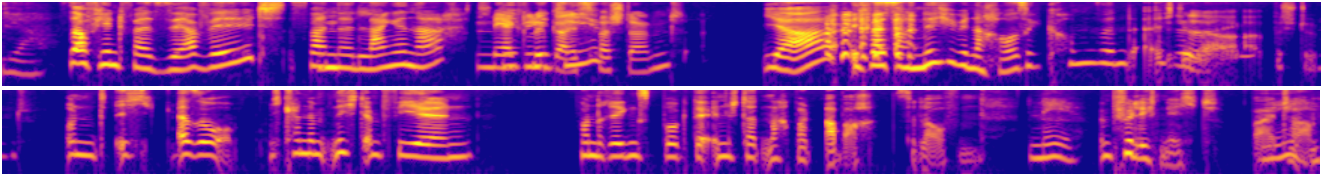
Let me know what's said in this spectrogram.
Ja. Es war auf jeden Fall sehr wild. Es war eine lange Nacht. Mehr Glück als definitiv. Verstand. Ja, ich weiß auch nicht, wie wir nach Hause gekommen sind, ehrlich Ja, gesagt. bestimmt. Und ich, also, ich kann nicht empfehlen, von Regensburg der Innenstadt nach Bad Abach zu laufen. Nee, Empfehle ich nicht weiter. Nee.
